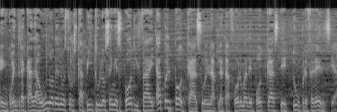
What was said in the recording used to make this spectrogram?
Encuentra cada uno de nuestros capítulos en Spotify, Apple Podcasts o en la plataforma de podcast de tu preferencia.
